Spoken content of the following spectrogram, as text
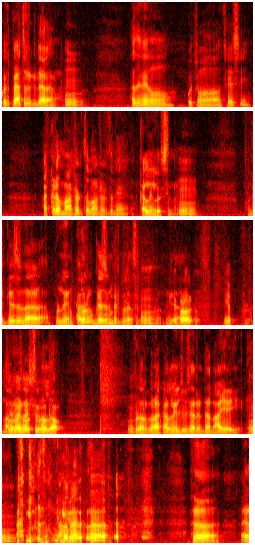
కొంచెం ప్యాథటిక్ డైలాగ్ అది నేను కొంచెం చేసి అక్కడ మాట్లాడుతూ మాట్లాడుతూనే కళ్ళ నీళ్ళు వచ్చింది. అంటే గిరిజన అప్పుడు నేను ఇప్పటివరకు గిరిజన పెట్టుకోలేదు అసలు ఇక ఇప్పటి వరకు. ఎప్పుడు నలభై సంవత్సరాల్లో ఇప్పటివరకు నా కళ్ళ నీళ్ళు చూశారంటే నాయి అయ్యి. ఉమ్. గిరిజన అవునా? కాదు. ఆ. సో ఆయన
